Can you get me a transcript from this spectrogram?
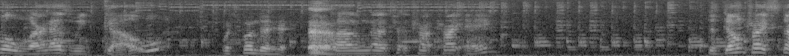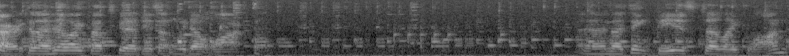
We'll learn as we go. Which one to hit? Um, no, try, try, A. But don't try start, because I feel like that's gonna do something we don't want. And I think B is to, like, launch.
